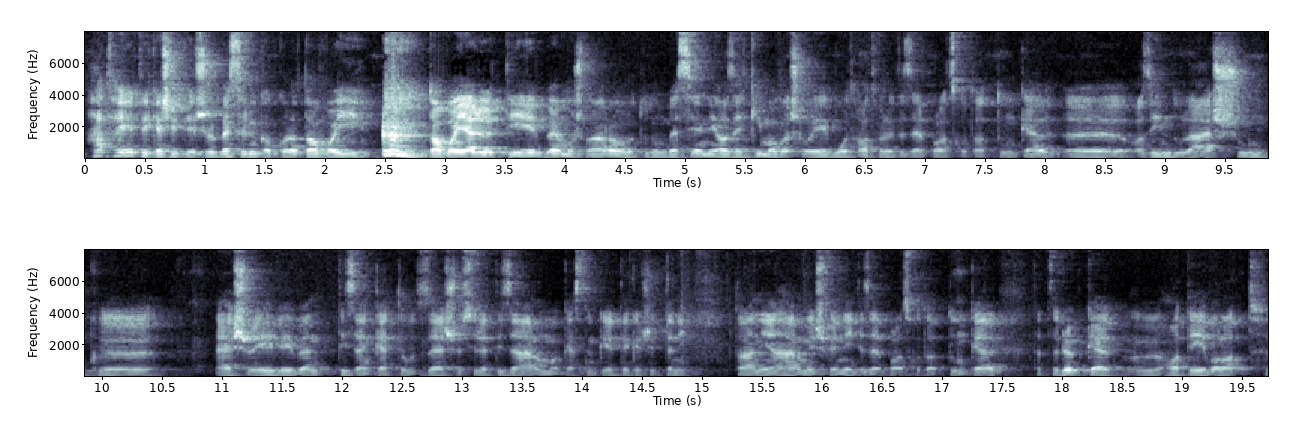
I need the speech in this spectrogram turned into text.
Hát ha értékesítésről beszélünk, akkor a tavalyi, tavaly előtti évben, most már arról tudunk beszélni, az egy kimagasló év volt, 65 ezer palackot adtunk el. Az indulásunk első évében 12 volt az első szület, 13-mal kezdtünk értékesíteni, talán ilyen 3,5-4 ezer palackot adtunk el, tehát röpke 6 év alatt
